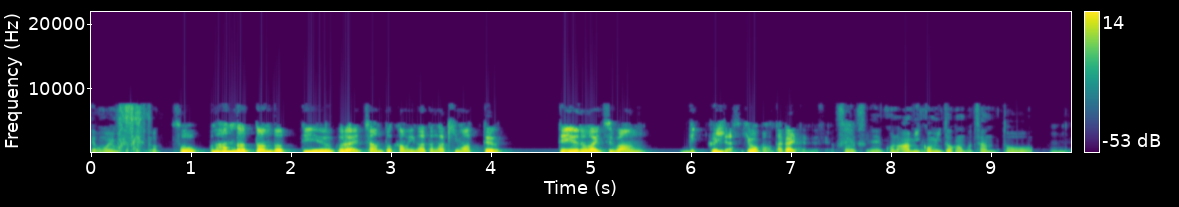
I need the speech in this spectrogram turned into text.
て思いますけど。そう。何だったんだっていうくらいちゃんと髪型が決まってるっていうのが一番びっくりだし、評価の高い点ですよ。そうですね。この編み込みとかもちゃんと、うん。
